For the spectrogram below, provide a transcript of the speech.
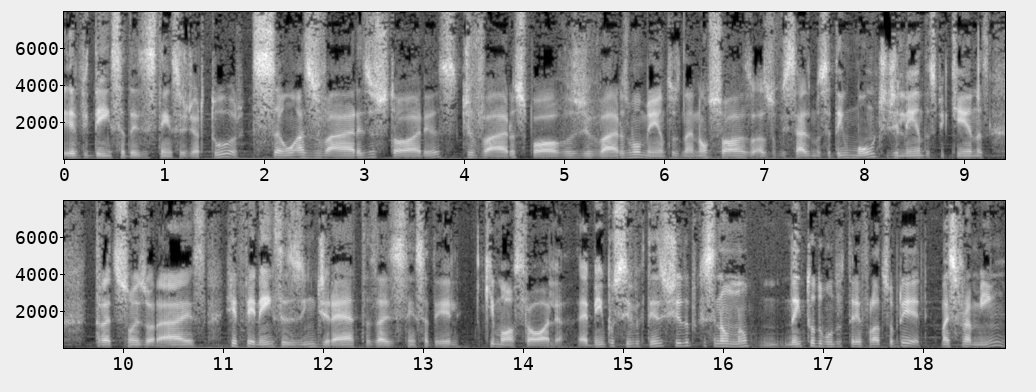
evidência da existência de Arthur são as várias histórias de vários povos, de vários momentos, né? não só as, as oficiais, mas você tem um monte de lendas pequenas, tradições orais, referências indiretas à existência dele que mostra, olha, é bem possível que tenha existido, porque senão não, nem todo mundo teria falado sobre ele. Mas para mim,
